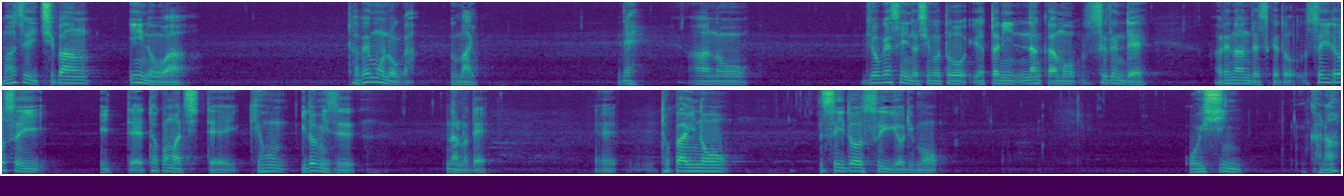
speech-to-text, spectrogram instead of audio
まず一番いいのは食べ物がうまい。ね。あの上下水の仕事をやったりなんかもするんであれなんですけど水道水行って多古町って基本井戸水なので、えー都会の水道水よりも美味しいんかな？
